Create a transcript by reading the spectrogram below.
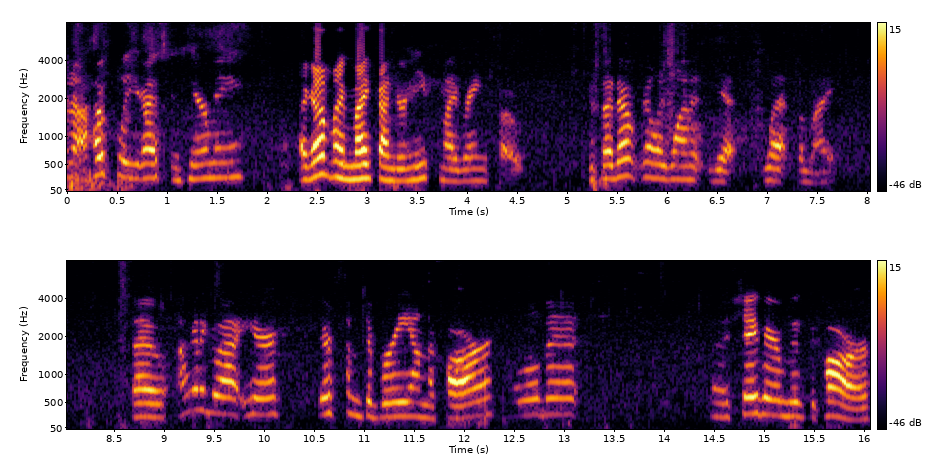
Uh, hopefully you guys can hear me. I got my mic underneath my raincoat because I don't really want it to get wet, the mic. So I'm going to go out here there's some debris on the car a little bit. So Shea Bear moved the car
